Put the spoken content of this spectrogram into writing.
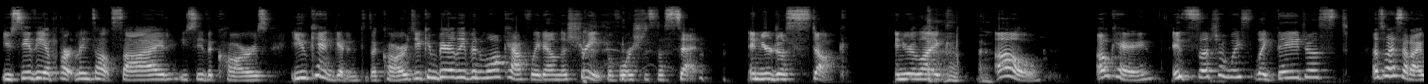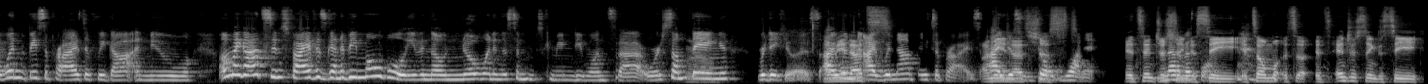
You see the apartments outside, you see the cars. You can't get into the cars. You can barely even walk halfway down the street before it's just a set. And you're just stuck. And you're like, oh, okay. It's such a waste. Like they just. That's why I said I wouldn't be surprised if we got a new. Oh my God, Sims Five is going to be mobile, even though no one in the Sims community wants that, or something ridiculous. I I, mean, wouldn't. I would not be surprised. I I, mean, that's just don't just- want it. it's interesting to see. It's almost it's, it's interesting to see.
